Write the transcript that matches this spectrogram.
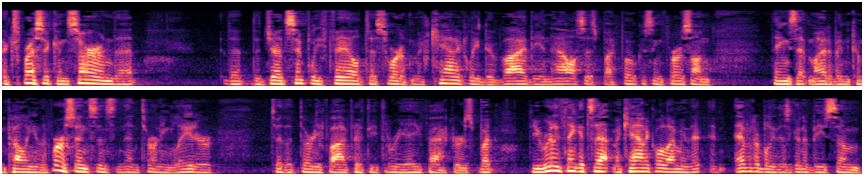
express a concern that the judge simply failed to sort of mechanically divide the analysis by focusing first on things that might have been compelling in the first instance and then turning later to the 3553A factors. But do you really think it's that mechanical? I mean, inevitably there's going to be some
